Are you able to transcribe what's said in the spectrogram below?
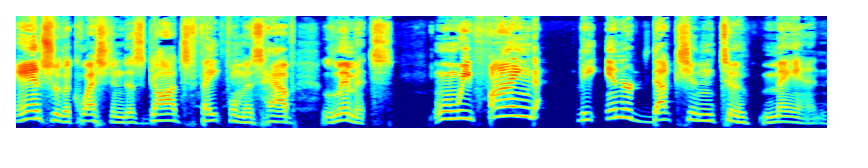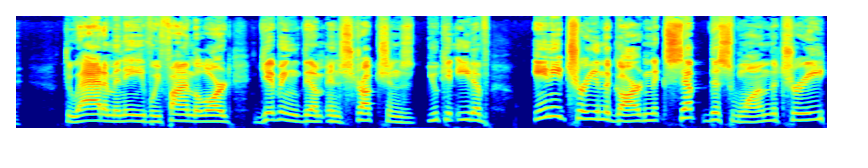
answer the question Does God's faithfulness have limits? When we find the introduction to man through Adam and Eve, we find the Lord giving them instructions. You can eat of any tree in the garden except this one, the tree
